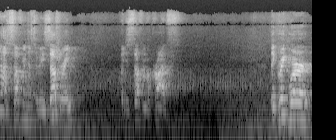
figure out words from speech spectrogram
you're not suffering just to be suffering, but you're suffering for Christ. The Greek word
